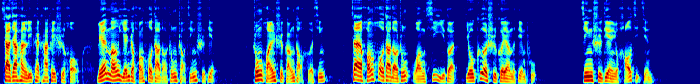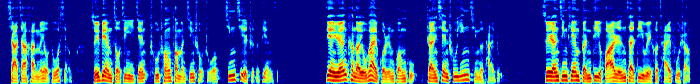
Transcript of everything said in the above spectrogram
夏家汉离开咖啡室后，连忙沿着皇后大道中找金饰店。中环是港岛核心，在皇后大道中往西一段有各式各样的店铺，金饰店有好几间。夏家汉没有多想，随便走进一间橱窗放满金手镯、金戒指的店子。店员看到有外国人光顾，展现出殷勤的态度。虽然今天本地华人在地位和财富上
